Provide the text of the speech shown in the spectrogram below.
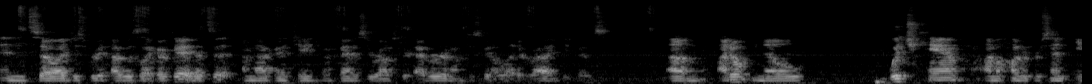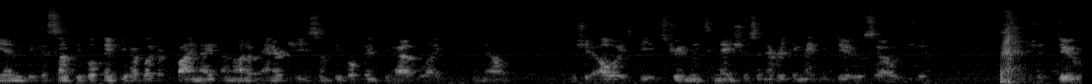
and so I just re- I was like, okay, that's it. I'm not going to change my fantasy roster ever, and I'm just going to let it ride because um, I don't know which camp I'm 100% in because some people think you have like a finite amount of energy. Some people think you have like you know you should always be extremely tenacious in everything that you do. So you should you should do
